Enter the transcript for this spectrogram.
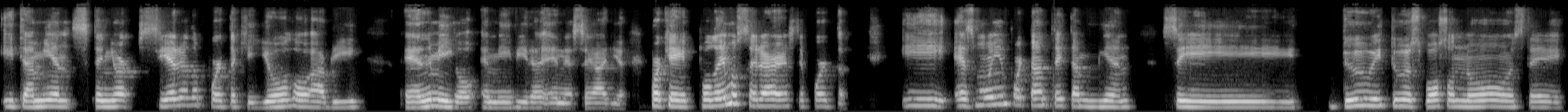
Y también, Señor, cierra la puerta que yo lo abrí enemigo en mi vida en ese área, porque podemos cerrar esta puerta. Y es muy importante también si tú y tu esposo no, este,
